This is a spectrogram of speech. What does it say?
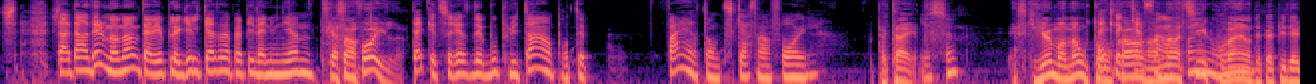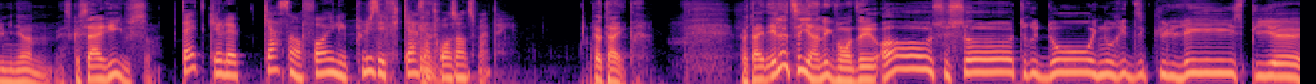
J'attendais le moment où tu allais plugger le casse en papier d'aluminium. Petit casse en foil? Peut-être que tu restes debout plus tard pour te faire ton petit casse en foil. Peut-être. Il y a ça. Est-ce qu'il y a un moment où ton corps en, entier est couvert de papier d'aluminium? Est-ce que ça arrive, ça? Peut-être que le casse en foil est plus efficace à 3 heures du matin. Peut-être. Peut-être. Et là, tu sais, il y en a qui vont dire, oh, c'est ça, Trudeau, il nous ridiculise, puis euh,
